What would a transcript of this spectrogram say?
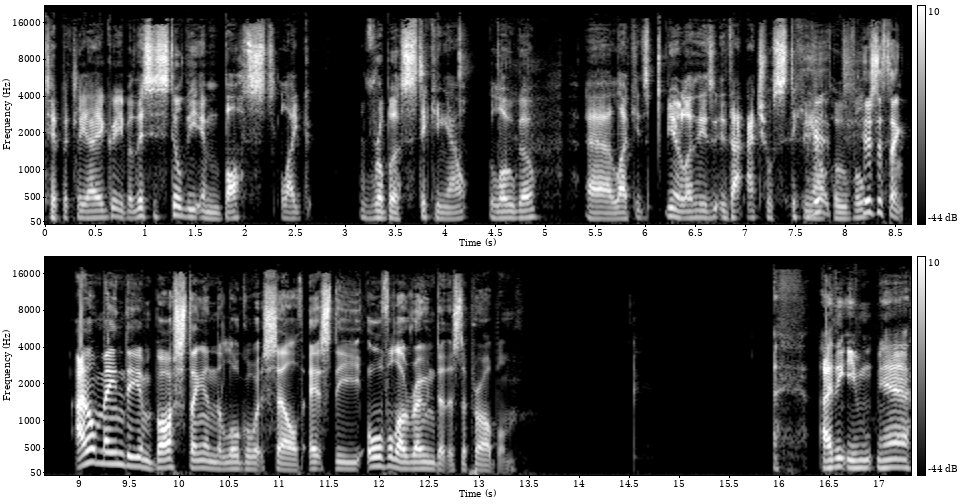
Typically, I agree, but this is still the embossed, like rubber sticking out logo, uh, like it's you know like it's that actual sticking Here- out oval. Here's the thing. I don't mind the embossed thing in the logo itself. It's the oval around it that's the problem. I think even yeah,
